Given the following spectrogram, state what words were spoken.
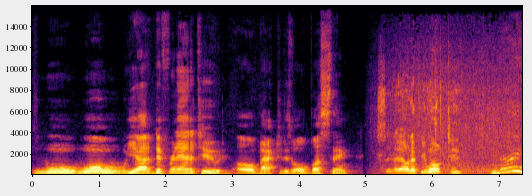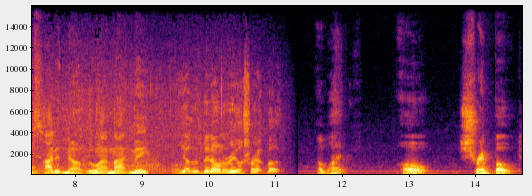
Whoa, whoa. Yeah, different attitude. Oh, back to this old bus thing. Sit down if you want to. Nice. I didn't know who I might meet. You ever been on a real shrimp boat? A what? Oh, shrimp boat.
